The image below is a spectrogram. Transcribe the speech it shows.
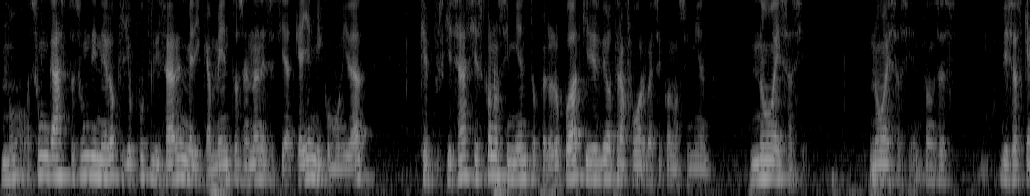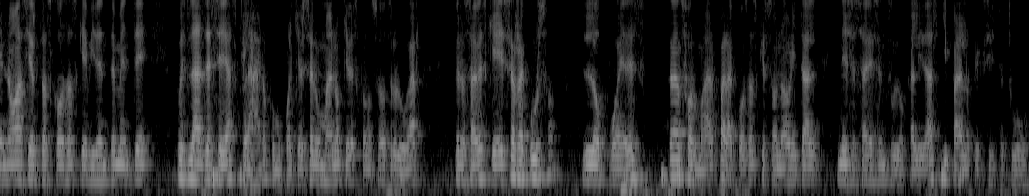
No, es un gasto, es un dinero que yo puedo utilizar en medicamentos, en una necesidad que hay en mi comunidad, que pues quizás sí es conocimiento, pero lo puedo adquirir de otra forma, ese conocimiento. No es así, no es así. Entonces, dices que no a ciertas cosas que evidentemente pues las deseas, claro, como cualquier ser humano quieres conocer otro lugar, pero sabes que ese recurso lo puedes transformar para cosas que son ahorita necesarias en tu localidad y para lo que existe tu,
